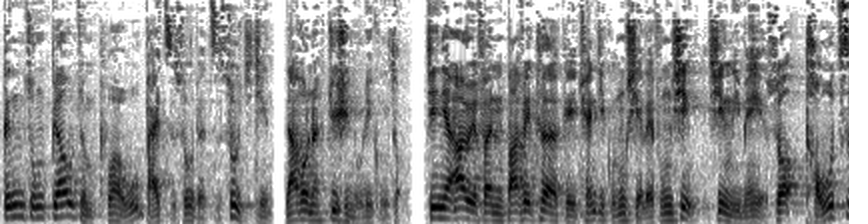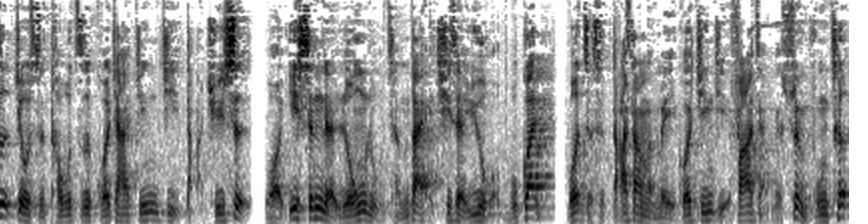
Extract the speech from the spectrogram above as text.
跟踪标准普尔五百指数的指数基金，然后呢继续努力工作。今年二月份，巴菲特给全体股东写了一封信，信里面也说，投资就是投资国家经济大趋势。我一生的荣辱成败其实与我无关，我只是搭上了美国经济发展的顺风车。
